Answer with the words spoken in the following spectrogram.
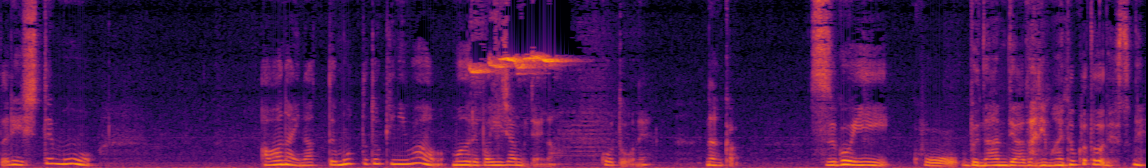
たりしても合わないなって思った時には戻ればいいじゃんみたいなことをねなんかすごいこう無難で当たり前のことをですね。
